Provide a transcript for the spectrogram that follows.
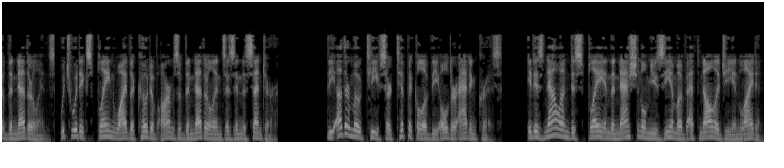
of the Netherlands, which would explain why the coat of arms of the Netherlands is in the centre. The other motifs are typical of the older Adinkras. It is now on display in the National Museum of Ethnology in Leiden.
